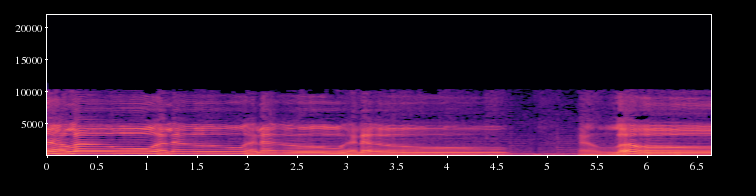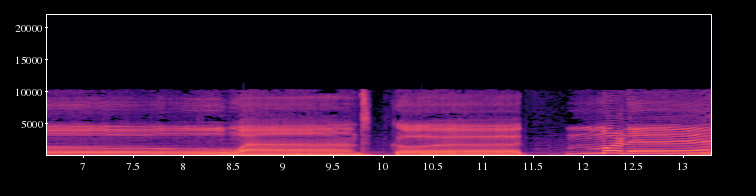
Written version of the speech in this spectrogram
Hello, hello, hello, hello. Hello. And good morning.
